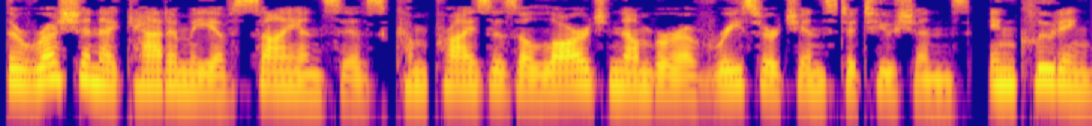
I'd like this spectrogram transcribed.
The Russian Academy of Sciences comprises a large number of research institutions, including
